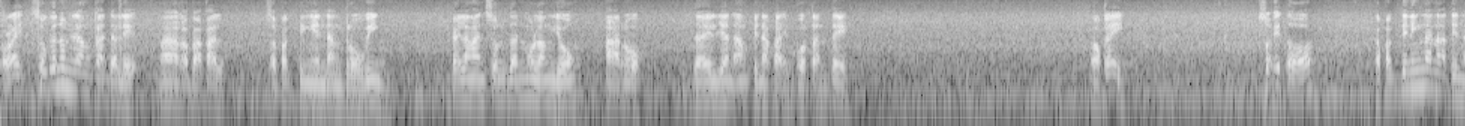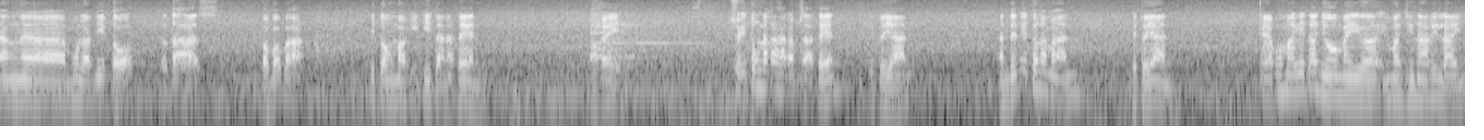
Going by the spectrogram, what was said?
Alright, so ganun lang kadali mga kabakal sa pagtingin ng drawing. Kailangan sundan mo lang yung arrow dahil yan ang pinaka-importante. Okay. So ito, kapag tiningnan natin ang ah, mula dito sa taas, pababa, itong makikita natin. Okay. So itong nakaharap sa atin, ito yan. And then ito naman, ito yan. Kaya kung makita nyo, may uh, imaginary line.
